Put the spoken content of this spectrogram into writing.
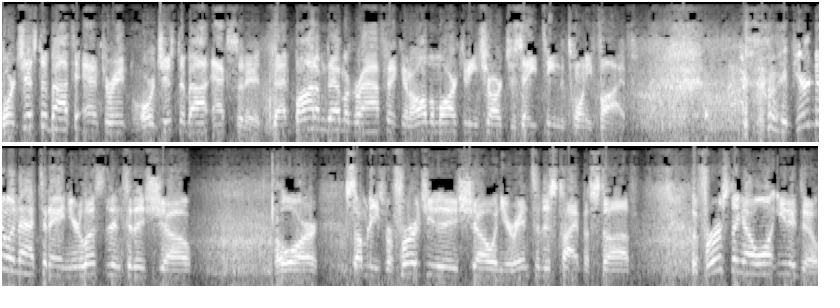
or just about to enter it, or just about exit it. That bottom demographic and all the marketing charts is 18 to 25. if you're doing that today and you're listening to this show, or somebody's referred you to this show and you're into this type of stuff, the first thing I want you to do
